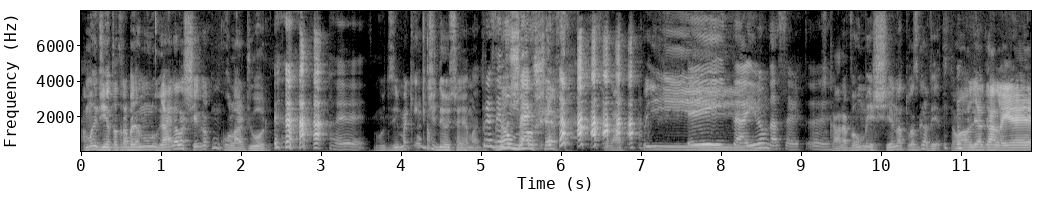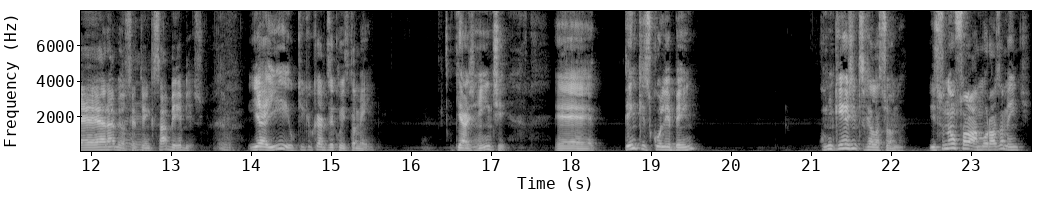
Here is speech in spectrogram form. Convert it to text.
a Mandinha tá trabalhando num lugar ela chega com um colar de ouro. É. Vou dizer, mas quem que te deu isso aí, Amanda? Presente Não, meu chefe. e- Eita, aí não dá certo. É. Os caras vão mexer nas tuas gavetas. Então, olha, galera, meu, É. você tem que saber, bicho. E aí, o que, que eu quero dizer com isso também? Que a gente é, tem que escolher bem com quem a gente se relaciona. Isso não só amorosamente,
